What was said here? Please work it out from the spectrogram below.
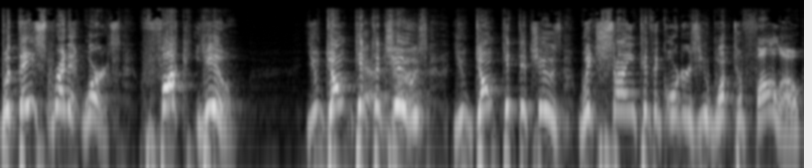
but they spread it worse. Fuck you. You don't get Yeah, to choose. You don't get to choose which scientific orders you want to follow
